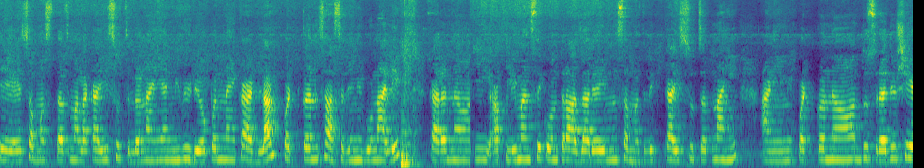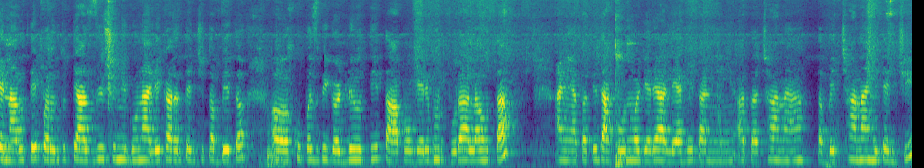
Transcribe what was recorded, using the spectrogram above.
ते समजताच मला काही सुचलं नाही आणि मी व्हिडिओ पण नाही काढला. पटकन सासरी निघून आले. कारण की आपली माणसे कोणतं आजारी आहे म्हणून समजले की काही सुचत नाही आणि मी पटकन दुसऱ्या दिवशी येणार होते. परंतु त्याच दिवशी निघून आले कारण त्यांची तब्येत खूपच बिघडली होती. ताप वगैरे भरपूर आला होता. आणि आता ते दाखवून वगैरे आले आहेत आणि आता छान तब्येत छान आहे त्यांची.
